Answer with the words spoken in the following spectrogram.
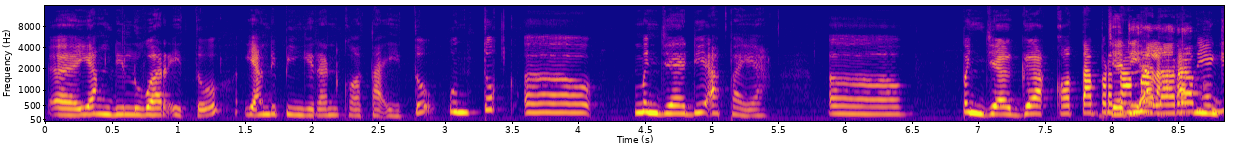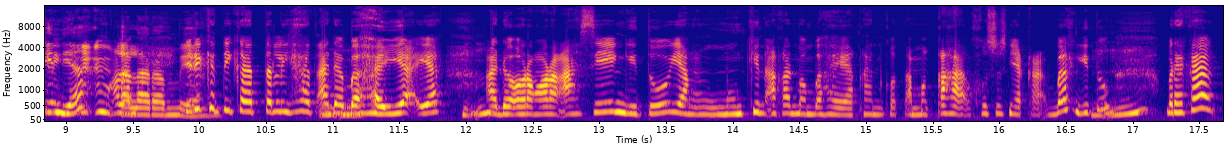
eh, yang di luar itu, yang di pinggiran kota itu untuk eh, menjadi apa ya? eh, penjaga kota pertama Jadi alarm Artinya mungkin gini, ya, mm-mm, alarm. alarm ya. Jadi ketika terlihat ada bahaya ya, ada orang-orang asing gitu yang mungkin akan membahayakan kota Mekah khususnya Ka'bah gitu, mereka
